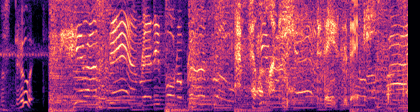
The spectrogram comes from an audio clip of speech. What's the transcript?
Let's do it. I'm feeling lucky. Today's the day.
